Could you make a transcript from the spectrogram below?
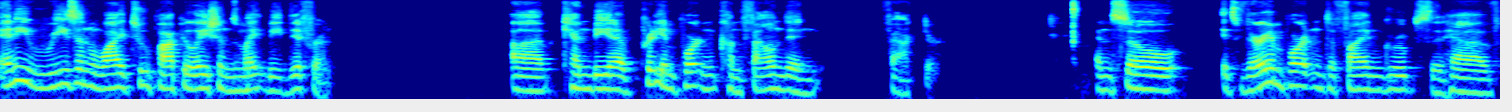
any reason why two populations might be different uh, can be a pretty important confounding factor. And so it's very important to find groups that have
